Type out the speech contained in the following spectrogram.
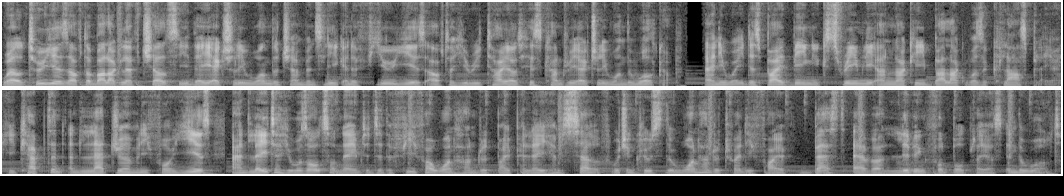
Well, two years after Ballack left Chelsea, they actually won the Champions League and a few years after he retired, his country actually won the World Cup. Anyway, despite being extremely unlucky, Ballack was a class player. He captained and led Germany for years and later he was also named into the FIFA 100 by Pelé himself, which includes the 125 best ever living football players in the world.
